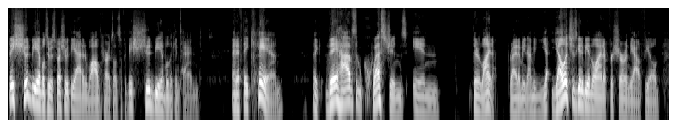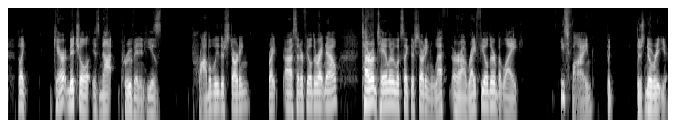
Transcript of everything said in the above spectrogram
they should be able to, especially with the added wild cards and stuff. Like they should be able to contend, and if they can, like they have some questions in their lineup, right? I mean, I mean, Ye- Yelich is going to be in the lineup for sure in the outfield, but like Garrett Mitchell is not proven, and he is probably their starting right uh, center fielder right now. Tyrone Taylor looks like they're starting left or uh, right fielder, but like he's fine. But there's no re- you know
